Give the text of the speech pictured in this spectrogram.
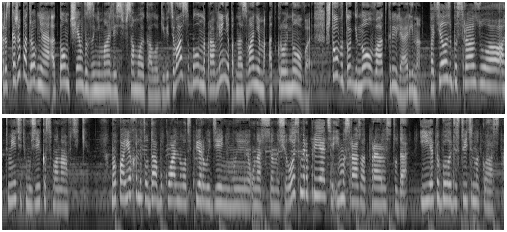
Расскажи подробнее о том, чем вы занимались в самой Калуге. Ведь у вас было направление под названием «Открой новое». Что в итоге нового открыли, Арина? Хотелось бы сразу отметить музей космонавтики. Мы поехали туда буквально вот в первый день мы, у нас все началось мероприятие, и мы сразу отправились туда. И это было действительно классно.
